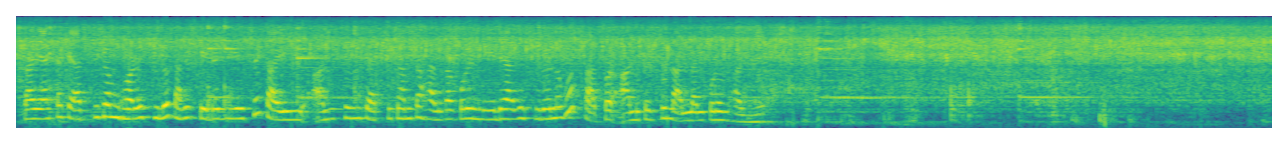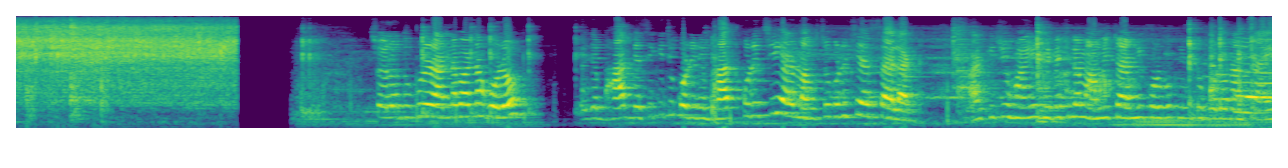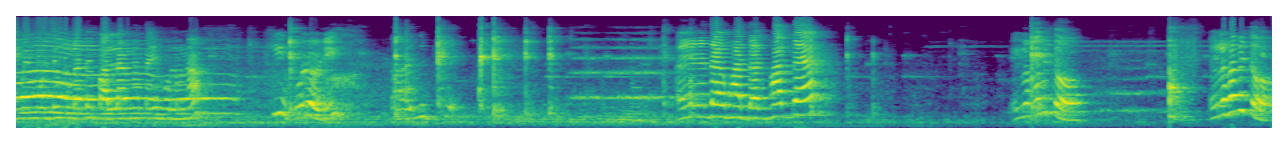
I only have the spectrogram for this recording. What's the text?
তাই একটা ক্যাপসিকাম ঘরে ছিল তাকে কেটে দিয়েছে তাই আলুর সঙ্গে ক্যাপসিকামটা হালকা করে নেড়ে আগে তুলে নেব তারপর আলুটা একটু লাল লাল করে ভাজবো। চলো দুপুরে রান্না বান্না হলো। এই যে ভাত বেশি কিছু করিনি ভাত করেছি আর মাংস করেছি আর স্যালাড। আর কিছু হয়নি ভেবেছিলাম আমি চাটনি করব কিন্তু হলো না। টাইমের মধ্যে গোলাতে পারলাম না তাই হলো না। কি হলো রি? এই নে দেখ ভাত দেখ ভাত দেখ। এগুলো খাবি তো? এগুলো খাবি তো?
